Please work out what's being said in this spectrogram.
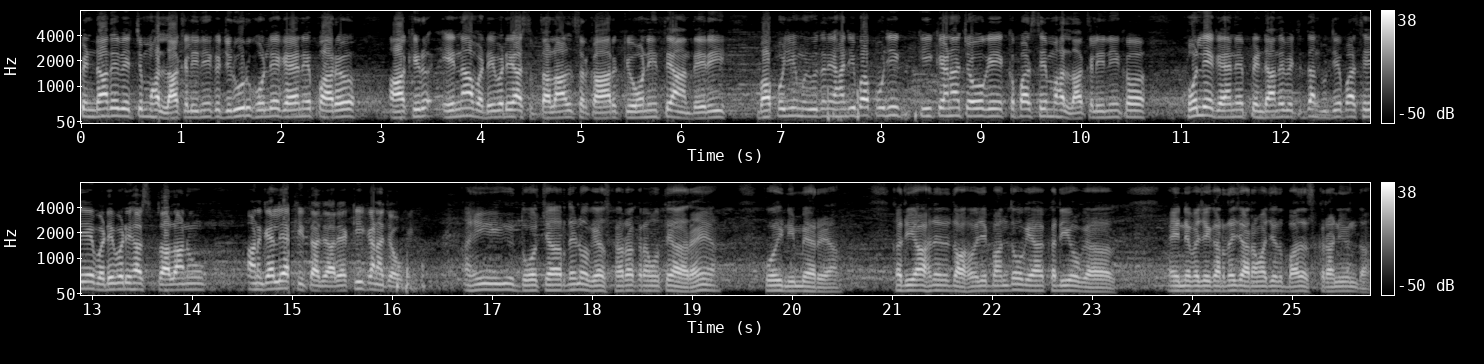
ਪਿੰਡਾਂ ਦੇ ਵਿੱਚ ਮੁਹੱਲਾ ਕਲੀਨਿਕ ਜ਼ਰੂਰ ਖੋਲ੍ਹੇ ਗਏ ਨੇ, ਪਰ ਆਖਿਰ ਇਹਨਾਂ ਵੱਡੇ ਵੱਡੇ ਹਸਪਤਾਲਾਂ ਵੱਲ ਸਰਕਾਰ ਕਿਉਂ ਨਹੀਂ ਧਿਆਨ ਦੇ ਰਹੀ? ਬਾਪੂ ਜੀ ਮੌਜੂਦ ਨੇ। ਹਾਂਜੀ ਬਾਪੂ ਜੀ, ਕੀ ਕਹਿਣਾ ਚਾਹੋਗੇ? ਇੱਕ ਪਾਸੇ ਮੁਹੱਲਾ ਕਲੀਨਿਕ ਖੋਲ੍ਹੇ ਗਏ ਨੇ ਪਿੰਡਾਂ ਦੇ ਵਿੱਚ, ਤਾਂ ਦੂਜੇ ਪਾਸੇ ਇਹ ਵੱਡੇ ਵੱਡੇ ਹਸਪਤਾਲਾਂ ਨੂੰ ਅਣਗਹਿਲਿਆ ਕੀਤਾ ਜਾ ਰਿਹਾ। ਕੀ ਕਹਿਣਾ ਚਾਹੋਗੇ? ਅਸੀਂ 2-4 ਦਿਨ ਹੋ ਗਿਆ ਸਾਰਾ ਕਰਾਉਂ ਤੇ ਆ ਰਹੇ ਆ ਕੋਈ ਨਹੀਂ ਮਿਲ ਰਿਹਾ। ਕਦੀ ਆਖਦੇ ਤੇ 10 ਵਜੇ ਬੰਦ ਹੋ ਗਿਆ ਕਦੀ ਹੋ ਗਿਆ ਇੰਨੇ ਵਜੇ ਕਰਦੇ 11 ਵਜੇ ਤੋਂ ਬਾਅਦ ਅਸਕਰਾ ਨਹੀਂ ਹੁੰਦਾ।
